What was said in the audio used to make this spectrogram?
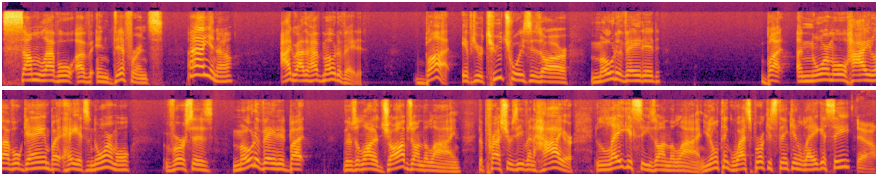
some level of indifference, eh, you know, I'd rather have motivated. But if your two choices are motivated but a normal high level game, but hey, it's normal versus motivated, but there's a lot of jobs on the line. The pressure's even higher. Legacy's on the line. You don't think Westbrook is thinking legacy? Yeah.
